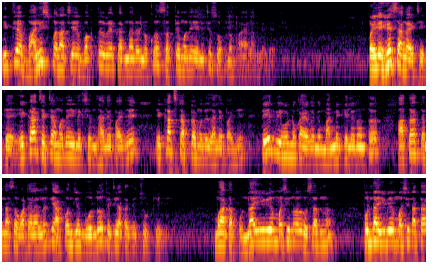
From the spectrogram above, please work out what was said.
इतक्या बालिशपणाचे वक्तव्य करणारे लोक सत्तेमध्ये येण्याचे स्वप्न पाहायला लागलेले पहिले हेच सांगायचे की एकाच ह्याच्यामध्ये इलेक्शन झाले पाहिजे एकाच टप्प्यामध्ये झाले पाहिजे. ते निवडणूक आयोगाने मान्य केल्यानंतर आता त्यांना असं वाटायला लागलं की आपण जे बोललो त्याची आता ती चूक केली. मग आता पुन्हा ईव्हीएम मशीनवर घुसरणं. पुन्हा ईव्हीएम मशीन आता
